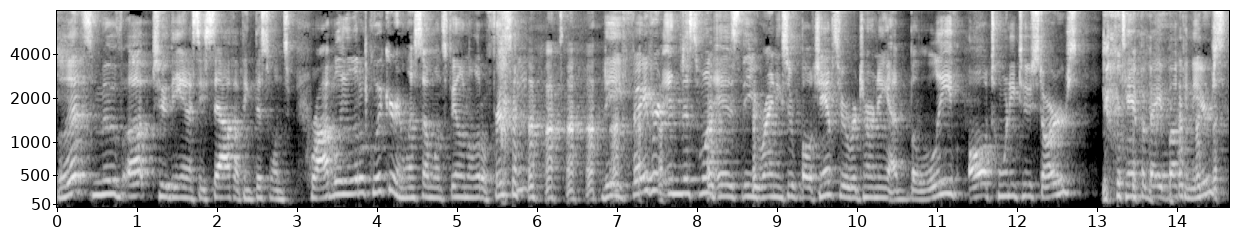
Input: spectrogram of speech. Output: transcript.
Let's move up to the NFC South. I think this one's probably a little quicker unless someone's feeling a little frisky. the favorite in this one is the reigning Super Bowl champs who are returning, I believe, all 22 starters. Tampa Bay Buccaneers.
